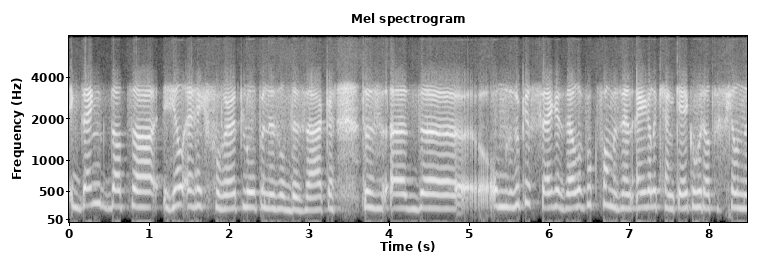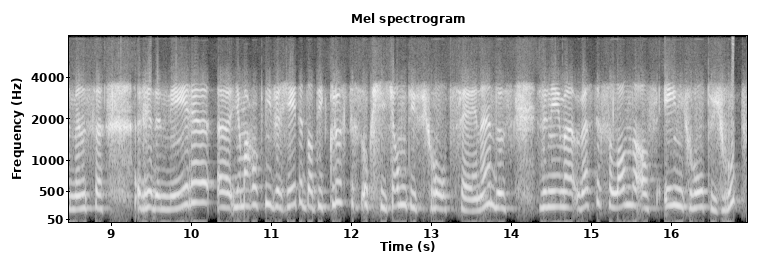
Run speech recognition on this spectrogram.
ik denk dat dat heel erg vooruitlopen is op de zaken. Dus uh, de onderzoekers zeggen zelf ook van we zijn eigenlijk gaan kijken hoe dat verschillende mensen redeneren. Uh, je mag ook niet vergeten dat die clusters ook gigantisch groot zijn. Hè? Dus ze nemen westerse landen als één grote groep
